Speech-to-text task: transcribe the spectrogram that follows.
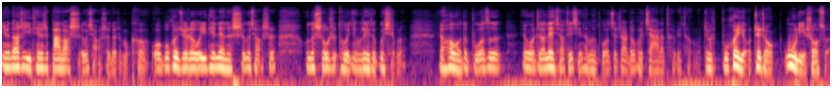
因为当时一天是八到十个小时的这么课，我不会觉得我一天练了十个小时，我的手指头已经累得不行了。然后我的脖子，因为我知道练小提琴，他们脖子这儿都会夹的特别疼，就是不会有这种物理受损，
